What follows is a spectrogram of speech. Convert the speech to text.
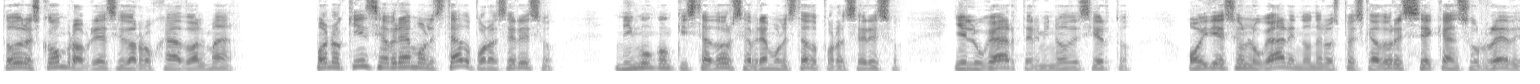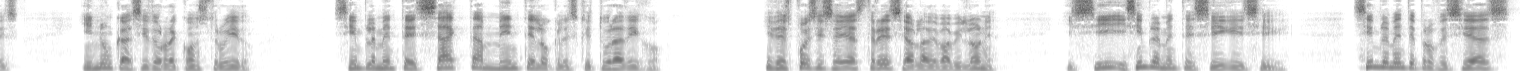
Todo el escombro habría sido arrojado al mar. Bueno, ¿quién se habría molestado por hacer eso? Ningún conquistador se habría molestado por hacer eso. Y el lugar terminó desierto. Hoy día es un lugar en donde los pescadores secan sus redes y nunca ha sido reconstruido. Simplemente exactamente lo que la Escritura dijo. Y después Isaías 13 habla de Babilonia. Y sí, y simplemente sigue y sigue. Simplemente profecías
